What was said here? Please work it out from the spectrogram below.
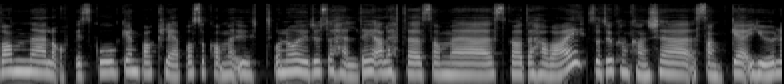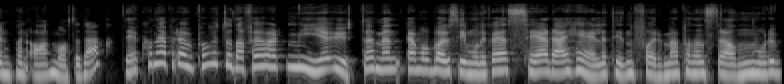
vannet eller oppe i skogen, bare kle på oss og komme ut. Og nå er du så heldig, Alette, som eh, skal til Hawaii, så du kan kanskje sanke julen på en annen måte der? Det kan jeg prøve på, vet du. Derfor har jeg vært mye ute. Men jeg må bare si, Monica, jeg ser deg hele tiden for meg på den stranden hvor du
